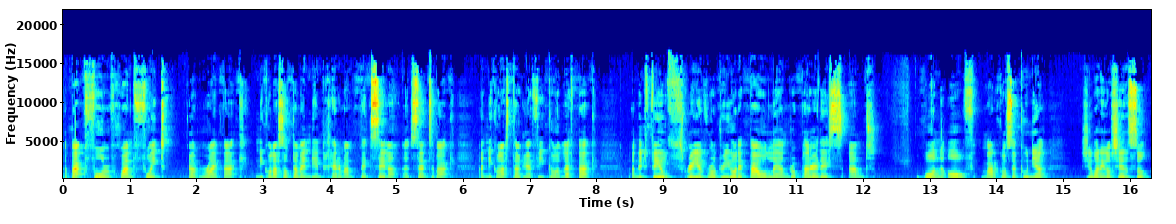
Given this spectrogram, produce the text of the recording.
a back four of Juan Foyth at right back, Nicolas Otamendi and German Pezzella at centre back, and Nicolas Tagliafico at left back. A midfield three of Rodrigo de Paul, Leandro Paredes, and one of Marcos Acuna, Giovanni Lo Celso,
